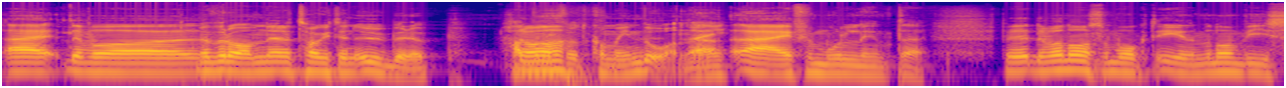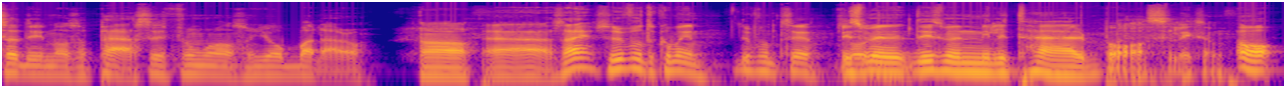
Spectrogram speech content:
Nej, det var... Men vadå, om ni hade tagit en Uber upp, hade Ja. ni fått komma in då? Nej. Nej, förmodligen inte. För det var någon som åkte in, men de visade ju någon som pass, det är förmodligen någon som jobbar där då. Ja. Eh, så nej, så du får inte komma in, du får inte se. Det är, som en, det är som en militärbas liksom. Ja,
